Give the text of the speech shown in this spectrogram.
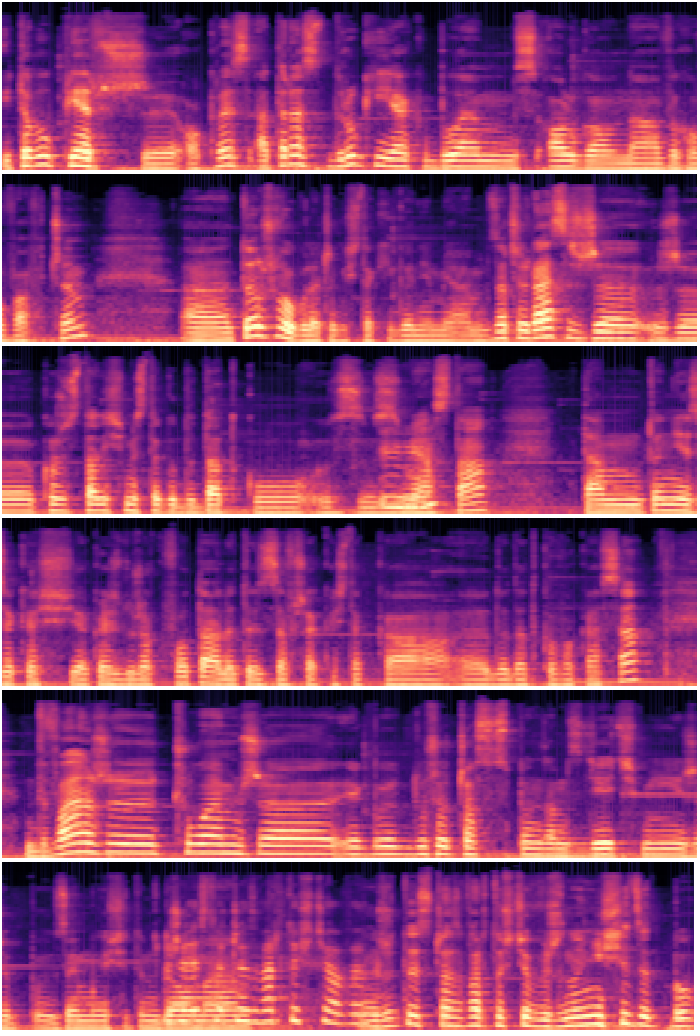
i to był pierwszy okres, a teraz drugi, jak byłem z Olgą na wychowawczym, to już w ogóle czegoś takiego nie miałem. Znaczy raz, że, że korzystaliśmy z tego dodatku z, z mhm. miasta, tam to nie jest jakaś, jakaś duża kwota, ale to jest zawsze jakaś taka e, dodatkowa kasa. Dwa, że czułem, że jakby dużo czasu spędzam z dziećmi, że zajmuję się tym domem. Że jest to czas wartościowy. E, że to jest czas wartościowy, że no nie siedzę, bo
